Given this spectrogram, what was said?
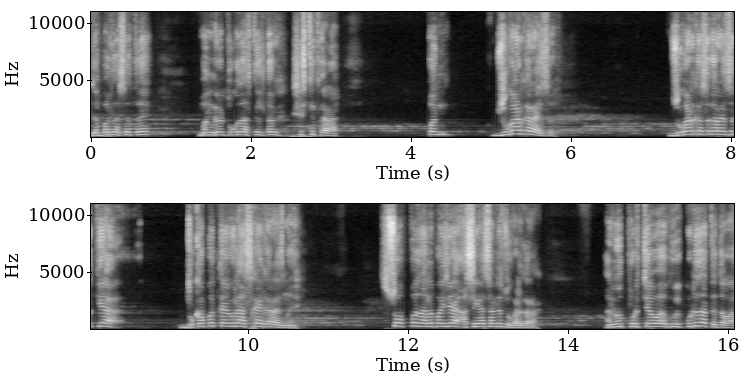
जबरदस्त आहे. मनगड दुखत असतील तर शिस्तीत करा. पण जुगाड करायचं. जुगाड कसं करायचं की दुखापत काय होईल असं काय करायचं नाही. सोपं झालं पाहिजे असं यासाठी जुगाड करा. आणि मग पुढच्या कुठं जातं तेव्हा?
